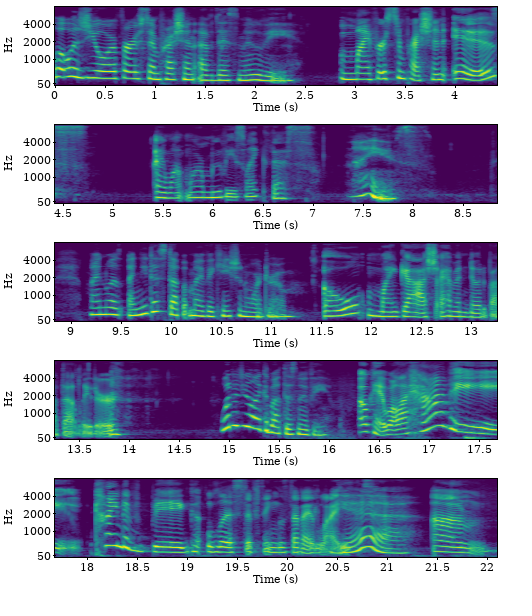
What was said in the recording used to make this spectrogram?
What was your first impression of this movie? My first impression is I want more movies like this. Nice. Mine was I need to step up my vacation wardrobe. Oh my gosh, I have a note about that later. What did you like about this movie? Okay, well, I have a kind of big list of things that I like. Yeah. Um,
